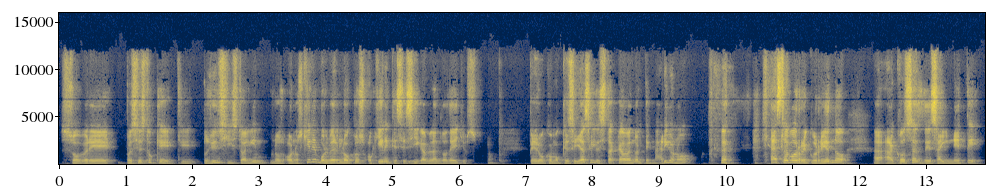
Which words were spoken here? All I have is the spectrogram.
sobre, pues esto que, pues yo insisto, alguien o nos quieren volver locos o quieren que se siga hablando de ellos. Pero como que se, ya se les está acabando el temario, ¿no? ya estamos recurriendo a, a, cosas de sainete,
